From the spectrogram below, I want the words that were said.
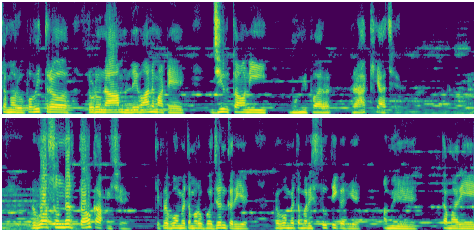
તમારું પવિત્ર થોડું નામ લેવાને માટે જીવતાઓની ભૂમિ પર રાખ્યા છે. પ્રભુ આ સુંદર તક આપી છે કે પ્રભુ અમે તમારું ભજન કરીએ, પ્રભુ અમે તમારી સ્તુતિ કરીએ, અમે તમારી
